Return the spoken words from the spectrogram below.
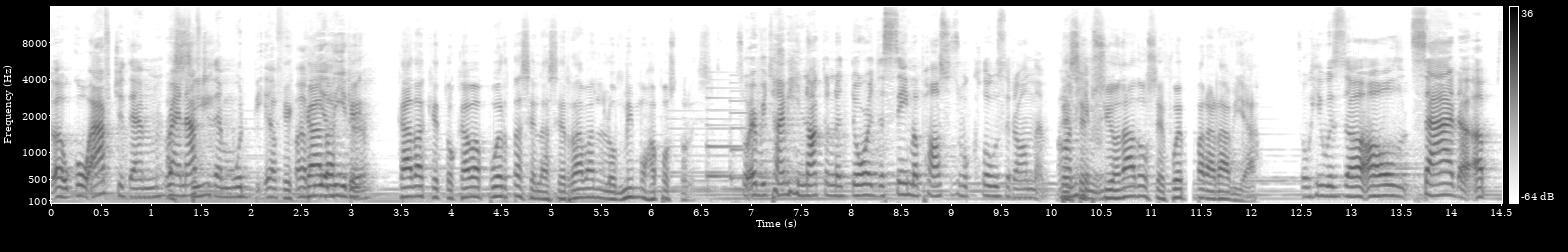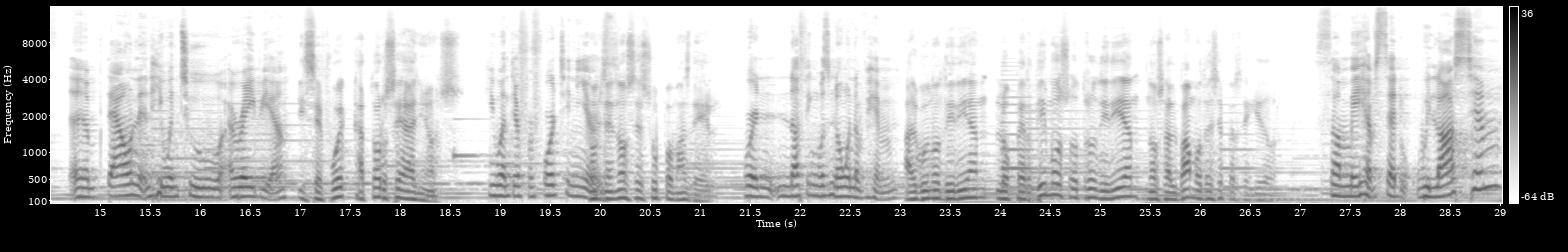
uh, go after them, ran Así after them, would be, uh, Que uh, be a cada, leader. que cada que tocaba puertas se la cerraban los mismos apóstoles. So every time he knocked on the door, the same apostles would close it on them, on him. Decepcionado se fue para Arabia So he was uh, all sad, uh, up, uh, down, and he went to Arabia. y se fue 14 años He went there for 14 years, donde no se supo más de él. where nothing was known of him. Algunos dirían, lo perdimos, otros dirían, nos salvamos de ese perseguidor. Some may have said we lost him,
